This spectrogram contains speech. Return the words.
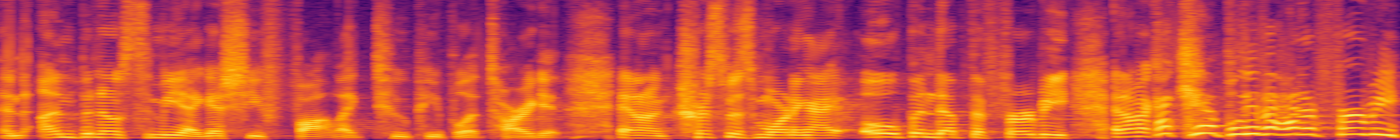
And unbeknownst to me, I guess she fought like two people at Target. And on Christmas morning, I opened up the Furby and I'm like, I can't believe I had a Furby.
